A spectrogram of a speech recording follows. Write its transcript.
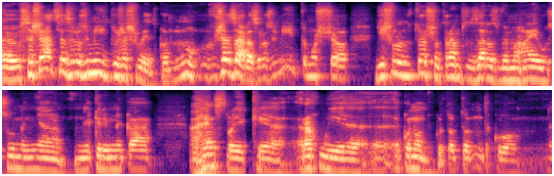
Е, В США це зрозуміють дуже швидко. Ну, вже зараз розуміють, тому що дійшло до того, що Трамп зараз вимагає усунення керівника агентства, яке рахує е, економіку, тобто ну, такого, е,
